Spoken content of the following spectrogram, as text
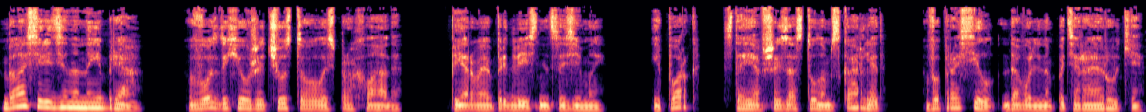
Была середина ноября, в воздухе уже чувствовалась прохлада, первая предвестница зимы, и Порк, стоявший за стулом Скарлетт, вопросил, довольно потирая руки.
